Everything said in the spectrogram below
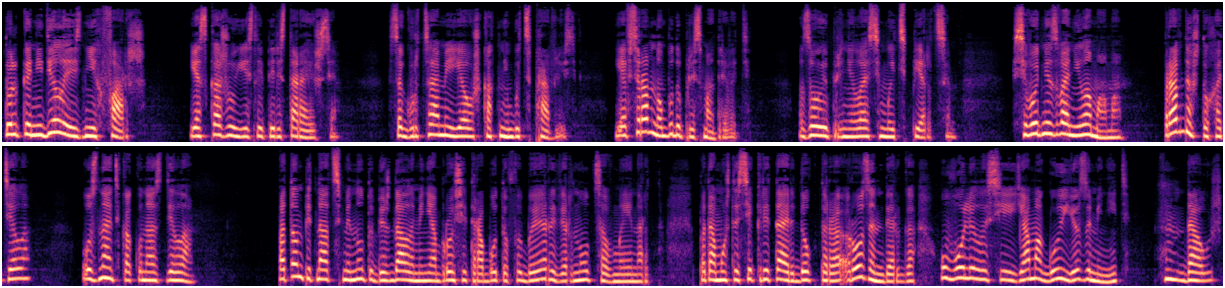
«Только не делай из них фарш. Я скажу, если перестараешься. С огурцами я уж как-нибудь справлюсь. Я все равно буду присматривать». Зои принялась мыть перцы. «Сегодня звонила мама. Правда, что хотела? Узнать, как у нас дела. Потом 15 минут убеждала меня бросить работу ФБР и вернуться в Мейнард, потому что секретарь доктора Розенберга уволилась, и я могу ее заменить. Хм, «Да уж,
